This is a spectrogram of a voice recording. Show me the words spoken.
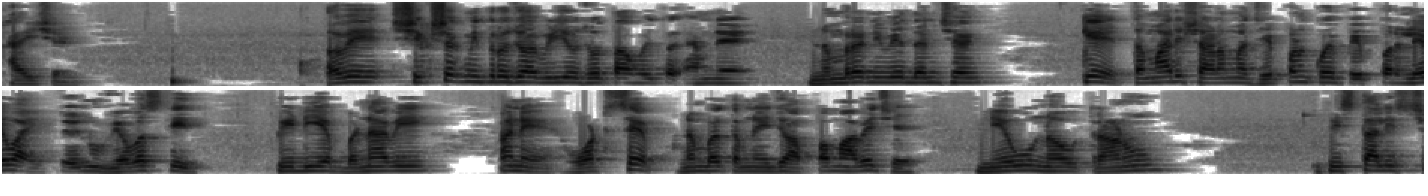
થાય છે. હવે શિક્ષક મિત્રો જો આ વીડિયો જોતા હોય તો એમને નમ્ર નિવેદન છે કે તમારી શાળામાં જે પણ કોઈ પેપર લેવાય તો એનું વ્યવસ્થિત પીડીએફ બનાવી અને વોટ્સએપ નંબર તમને જો આપવામાં આવે છે નેવું નવ ત્રાણું પિસ્તાલીસ છ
